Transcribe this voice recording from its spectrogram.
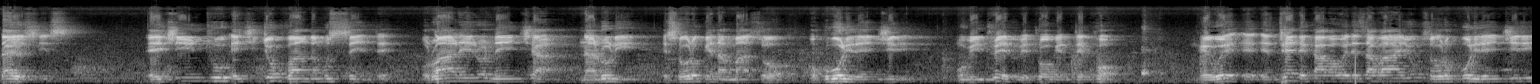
diocese ekintu ekijja okuvanga mu ssente olwaleero n'enkya naluli esobole okugenda mu maaso okubuulira enjiri mu bintu ebyo byetwogeddeko ngaetendeka abaweereza baayo okusobola okubuulira enjiri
